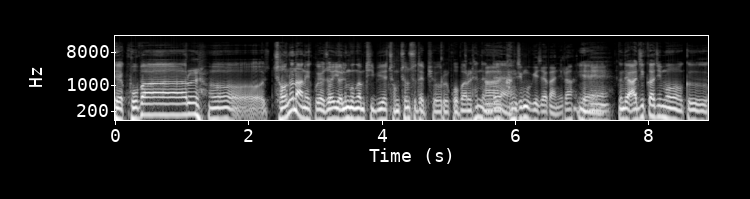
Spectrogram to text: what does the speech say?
예, 고발을 어 저는 안 했고요. 저희 열린공감 TV의 정천수 대표를 고발을 했는데 아, 강진구 기자가 아니라. 예. 네. 근데 아직까지 뭐 그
